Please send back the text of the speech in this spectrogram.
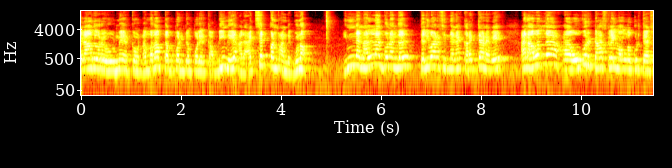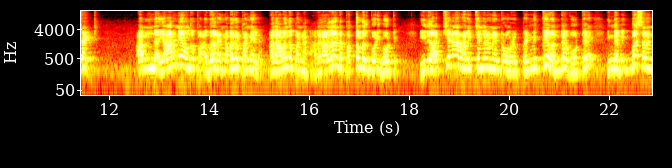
ஏதாவது ஒரு உண்மை இருக்கும். நம்ம தான் தப்பு பண்ணிட்டோம் போல இருக்கு அப்படின்னு அதை அக்செப்ட் பண்ற அந்த குணம். இந்த நல்ல குணங்கள் தெளிவான சிந்தனை கரெக்டானவே அண்ட் அவங்க ஒவ்வொரு டாஸ்க்லையும் அவங்க கொடுத்த எஃபெக்ட் அந்த யாருமே அவங்க வேற நபர்கள் பண்ணல. அது அவங்க பண்ணாங்க. அதனால தான் அந்த பத்தொன்பது கோடி ஓட்டு இது அர்ச்சனா ரவிச்சந்திரன் என்ற ஒரு பெண்ணுக்கு வந்த ஓட்டு இந்த Bigg Boss seven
